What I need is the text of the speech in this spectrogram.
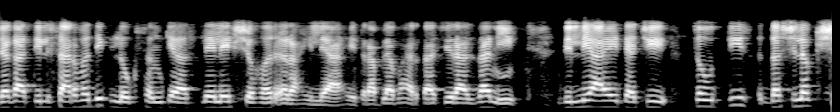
जगातील सर्वाधिक लोकसंख्या असलेले शहर राहिले आहे. तर आपल्या भारताची राजधानी दिल्ली आहे. त्याची चौतीस दशलक्ष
